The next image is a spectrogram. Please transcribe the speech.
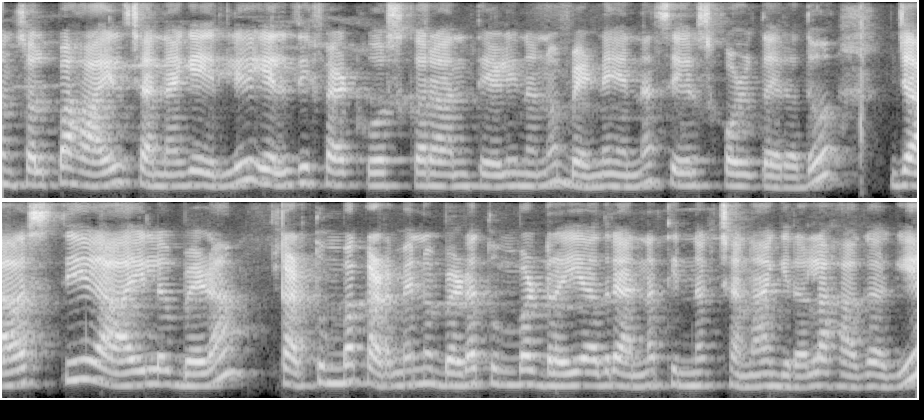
ಒಂದು ಸ್ವಲ್ಪ ಆಯಿಲ್ ಚೆನ್ನಾಗೇ ಇರಲಿ ಎಲ್ದಿ ಫ್ಯಾಟ್ಗೋಸ್ಕರ ಅಂತೇಳಿ ನಾನು ಬೆಣ್ಣೆಯನ್ನು ಸೇರಿಸ್ಕೊಳ್ತಾ ಇರೋದು. ಜಾಸ್ತಿ ಆಯಿಲ್ ಬೇಡ ಕ ತುಂಬ ಕಡಿಮೆನೂ ಬೇಡ, ತುಂಬ ಡ್ರೈ ಆದರೆ ಅನ್ನ ತಿನ್ನೋಕ್ಕೆ ಚೆನ್ನಾಗಿರಲ್ಲ ಹಾಗಾಗಿ.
